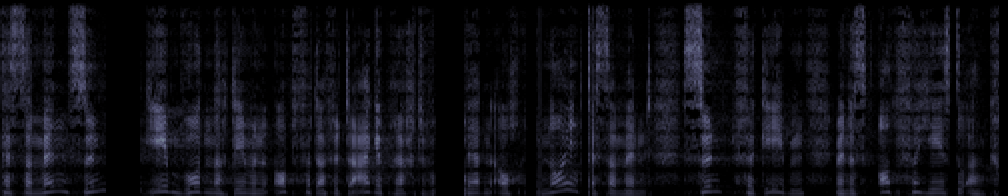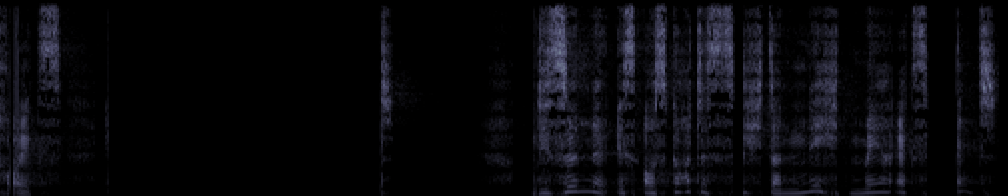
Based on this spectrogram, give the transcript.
Testament Sünden gegeben wurden, nachdem ein Opfer dafür dargebracht wurde, werden auch im Neuen Testament Sünden vergeben, wenn das Opfer Jesu am Kreuz Die Sünde ist aus Gottes Sicht dann nicht mehr existent.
